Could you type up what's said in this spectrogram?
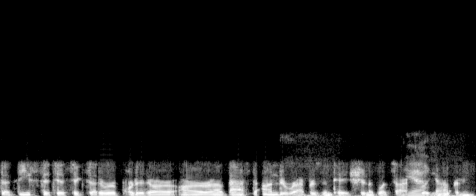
that these statistics that are reported are are a vast underrepresentation of what's actually yeah. happening.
